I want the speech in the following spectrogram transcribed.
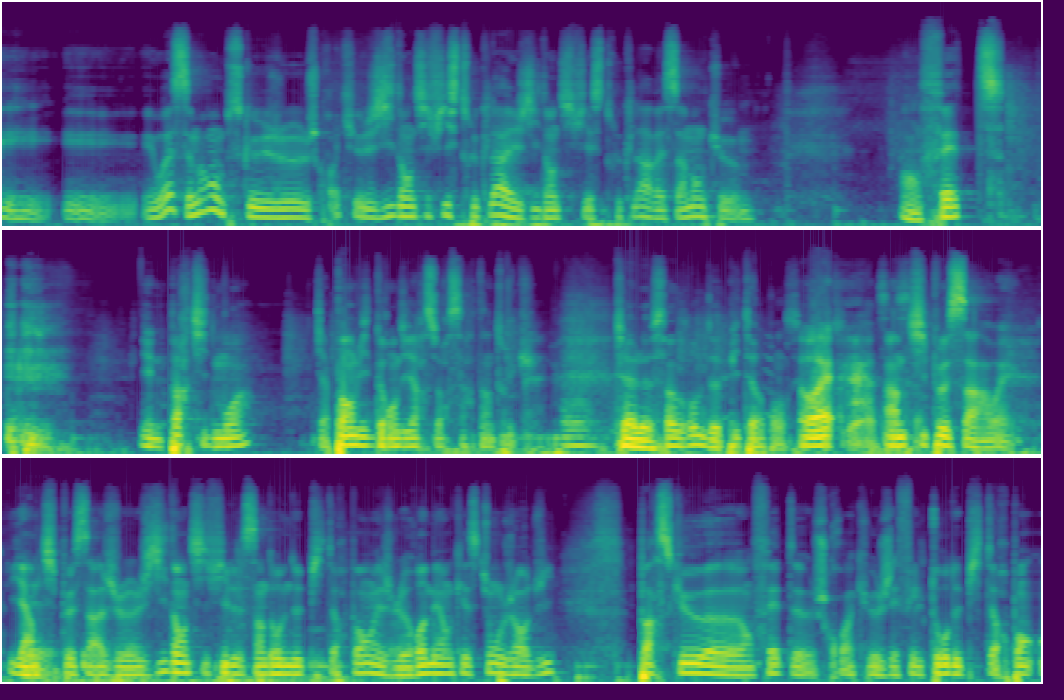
et, et- et ouais, c'est marrant parce que je, je crois que j'identifie ce truc-là et j'identifiais ce truc-là récemment que, en fait, il y a une partie de moi qui a pas envie de grandir sur certains trucs. Tu as le syndrome de Peter Pan. c'est Ouais, Un ça. petit peu ça, ouais. Il y a un Et- petit peu ça. Je- J'identifie le syndrome de Peter Pan et je le remets en question aujourd'hui parce que, euh, en fait, euh, je crois que j'ai fait le tour de Peter Pan.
